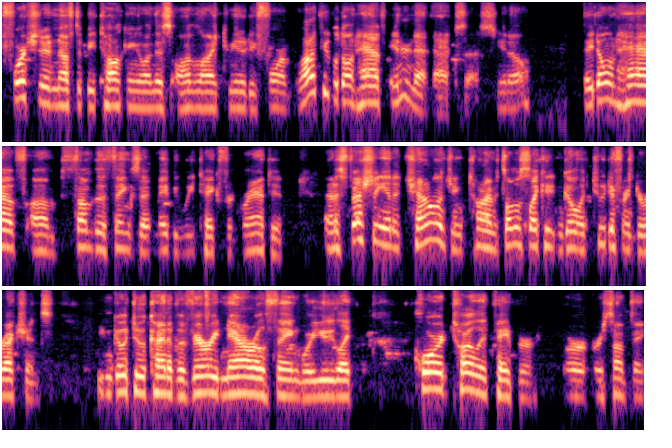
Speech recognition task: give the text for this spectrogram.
fortunate enough to be talking on this online community forum. A lot of people don't have internet access. You know, they don't have um, some of the things that maybe we take for granted. And especially in a challenging time, it's almost like you can go in two different directions. You can go to a kind of a very narrow thing where you like hoard toilet paper or, or something,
